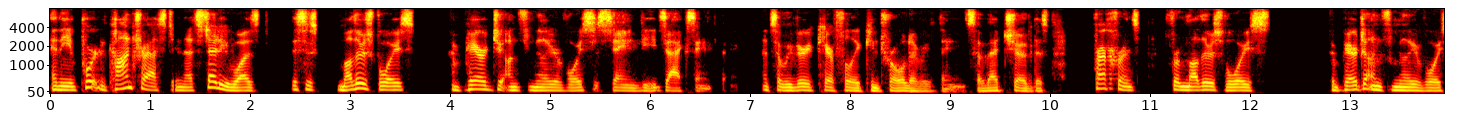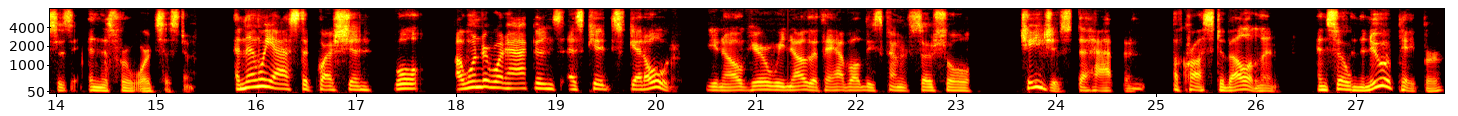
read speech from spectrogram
And the important contrast in that study was this is mother's voice compared to unfamiliar voices saying the exact same thing. And so we very carefully controlled everything. So that showed this preference for mother's voice compared to unfamiliar voices in this reward system. And then we asked the question, well, I wonder what happens as kids get older. You know, here we know that they have all these kind of social changes that happen across development. And so in the newer paper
